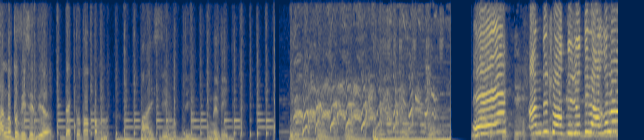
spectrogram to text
আনো তো পিছিয়ে দিয়া দেখতে তো না। পাইছি বুদ্ধি নেদি আমি তো সত্যি সত্যি পাগলের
